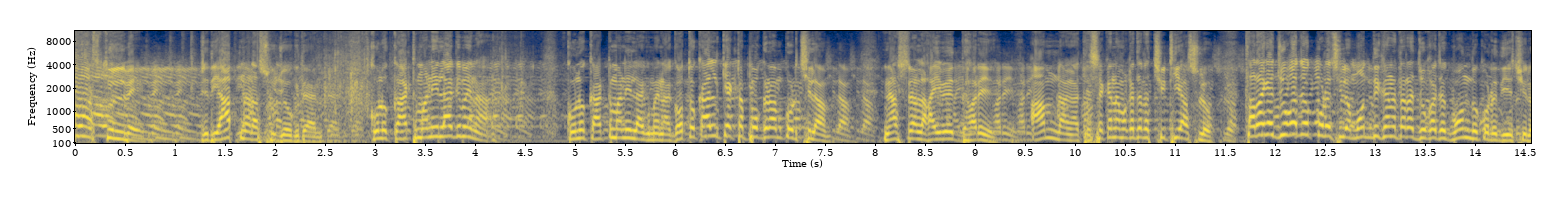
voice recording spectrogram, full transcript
আওয়াজ তুলবে। যদি আপনারা সুযোগ দেন, কোনো কাঠমানি লাগবে না? কোনো কাটমানি লাগবে না। গতকালকে একটা প্রোগ্রাম করছিলাম ন্যাশনাল হাইওয়ের ধারে, আমডাঙ্গাতে। সেখানে কাছে একটা চিঠি আসলো। তার আগে যোগাযোগ করেছিল, মধ্যখানে তারা যোগাযোগ বন্ধ করে দিয়েছিল।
